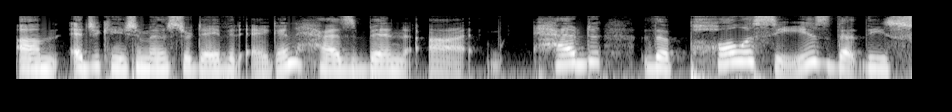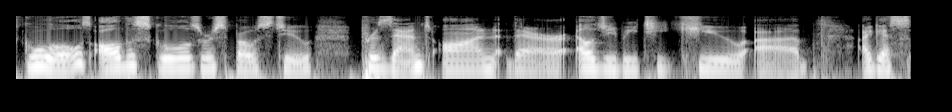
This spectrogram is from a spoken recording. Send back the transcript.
Um, Education Minister David Eggen has been. Uh, had the policies that these schools, all the schools were supposed to present on their LGBTQ, uh, I guess,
